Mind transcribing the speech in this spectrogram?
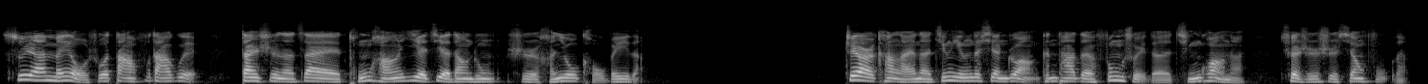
虽然没有说大富大贵，但是呢，在同行业界当中是很有口碑的。这样看来呢，经营的现状跟他的风水的情况呢，确实是相符的。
